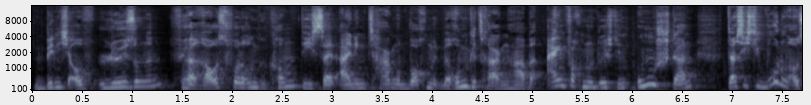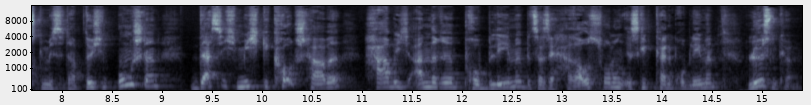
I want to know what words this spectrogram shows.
bin ich auf Lösungen für Herausforderungen gekommen, die ich seit einigen Tagen und Wochen mit mir rumgetragen habe. Einfach nur durch den Umstand, dass ich die Wohnung ausgemistet habe. Durch den Umstand, dass ich mich gecoacht habe, habe ich andere Probleme bzw. Herausforderungen, es gibt keine Probleme, lösen können.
